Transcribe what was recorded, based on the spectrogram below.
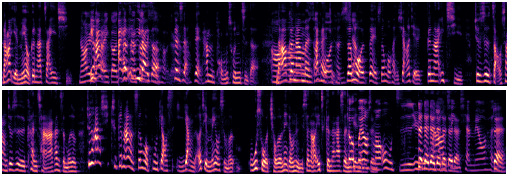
然后也没有跟他在一起，然后遇到一个，哎，又遇到一个更是对他们同村子的，然后跟他们他可以生活对生活很像，而且跟他一起就是早上就是看茶看什么的，就是他是跟他的生活步调是一样的，而且没有什么无所求的那种女生，然后一直跟在他身边，就没有什么物质。对对对对对对对，钱没有很对，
